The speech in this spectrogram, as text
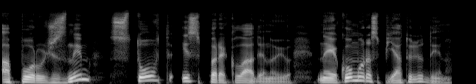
А поруч з ним стовт із перекладиною, на якому розп'ято людину.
